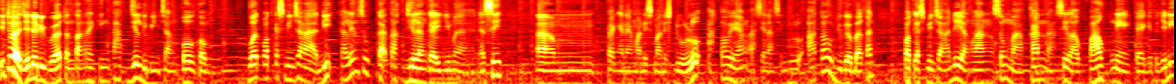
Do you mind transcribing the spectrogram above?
Itu aja dari gue tentang ranking takjil di bincang Tom buat podcast bincang Adi kalian suka takjil yang kayak gimana sih um, pengen yang manis-manis dulu atau yang asin-asin dulu atau juga bahkan podcast bincang Adi yang langsung makan nasi lauk pauk nih kayak gitu jadi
